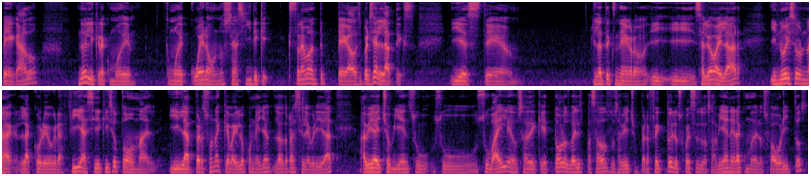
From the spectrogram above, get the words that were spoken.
pegado. No de licra, como de, como de cuero, no sé, así de que extremadamente pegado, así parecía látex. Y este. Látex negro. Y, salió a bailar. Y no hizo la coreografía, así de que hizo todo mal. Y la persona que bailó con ella, la otra celebridad, había hecho bien su, su, su baile. O sea, de que todos los bailes pasados los había hecho perfecto y los jueces lo sabían, era como de los favoritos.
